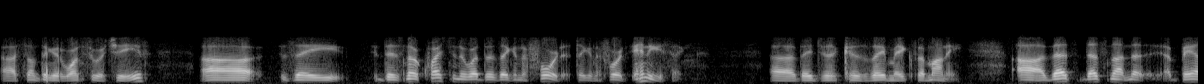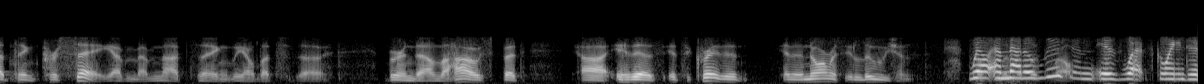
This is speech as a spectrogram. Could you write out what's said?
uh, something it wants to achieve, uh, they there's no question of whether they can afford it. They can afford anything. Uh, they just because they make the money. Uh, that's that's not a bad thing per se. I'm, I'm not saying you know let's uh, burn down the house, but uh, it is it's created an enormous illusion. Well, and that illusion well. is what's going to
